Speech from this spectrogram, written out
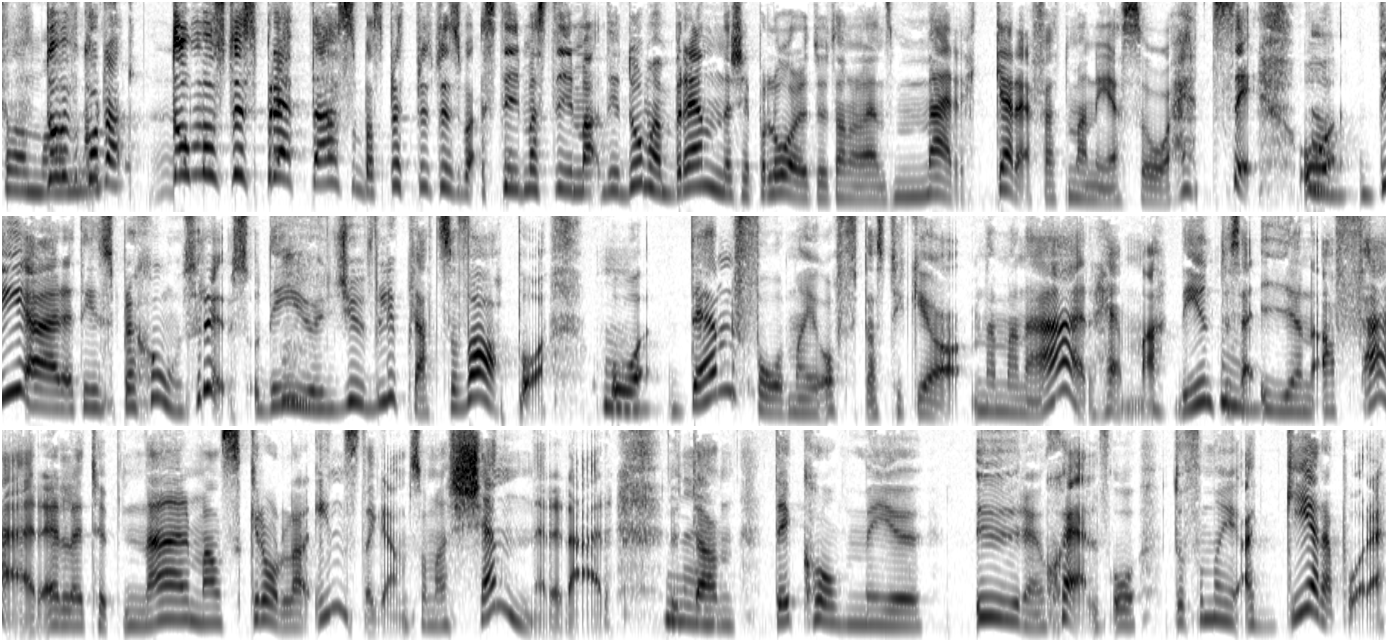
så de är för korta, de måste sprättas! bara sprätt, sprätt, sprätt, så bara, stima, stima. Det är då man bränner sig på låret utan att ens märka det för att man är så hetsig. Och ja. det är ett inspirationsrus och det är ju en ljuvlig plats att vara på. Mm. Och den får man ju oftast, tycker jag, när man är hemma. Det är ju inte mm. så i en affär eller typ när man scrollar Instagram som man känner det där. Nej. Utan det kommer ju ur en själv och då får man ju agera på det.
